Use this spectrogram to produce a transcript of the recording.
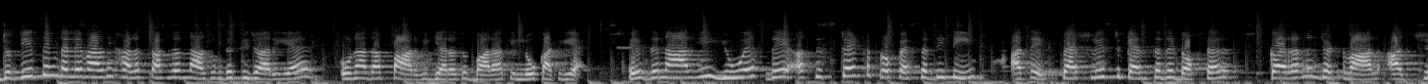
ਜਗਜੀਤ ਸਿੰਘ ਡੱਲੇਵਾਲ ਦੀ ਹਾਲਤ ਕਾਫੀ ਜ਼ਿਆਦਾ ਨਾਜ਼ੁਕ ਦੱਸੀ ਜਾ ਰਹੀ ਹੈ। ਉਹਨਾਂ ਦਾ ਭਾਰ ਵੀ 11 ਤੋਂ 12 ਕਿਲੋ ਘਟ ਗਿਆ ਹੈ। ਇਸ ਦੇ ਨਾਲ ਹੀ ਯੂਐਸ ਦੇ ਅਸਿਸਟੈਂਟ ਪ੍ਰੋਫੈਸਰ ਦੀ ਟੀਮ ਅਤੇ ਸਪੈਸ਼ਲਿਸਟ ਕੈਂਸਰ ਦੇ ਡਾਕਟਰ ਕਰਨ ਜਟਵਾਲ ਅੱਜ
